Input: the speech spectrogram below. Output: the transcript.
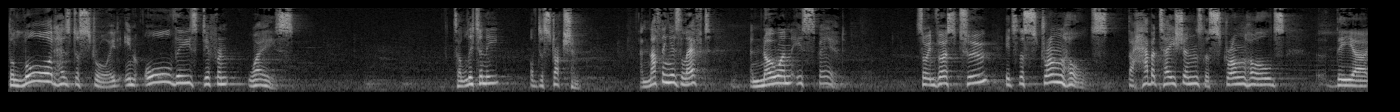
The Lord has destroyed in all these different ways. It's a litany of destruction. And nothing is left, and no one is spared. So in verse 2, it's the strongholds, the habitations, the strongholds the uh,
